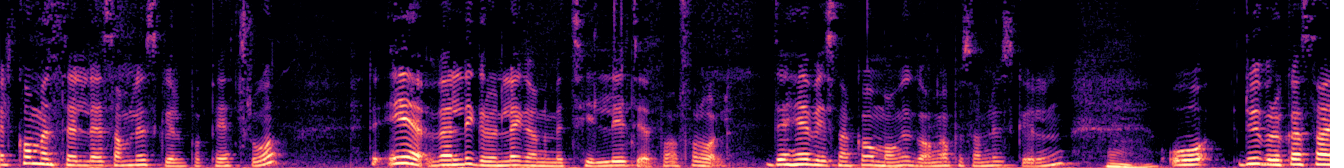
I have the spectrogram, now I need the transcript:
Velkommen til Samlivskvelden på Petro. Det er veldig grunnleggende med tillit i et parforhold. Det har vi snakka om mange ganger på Samlivsskolen. Mm. Og du bruker å si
